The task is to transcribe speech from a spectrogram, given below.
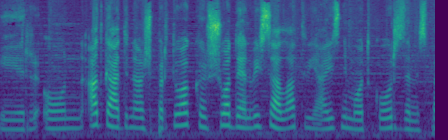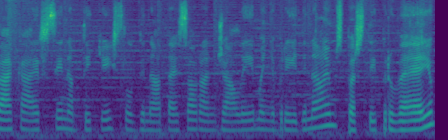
Ir, un atgādināšu par to, ka šodien visā Latvijā, izņemot kurzemes spēkā, ir sinaptiķu izsludinātais oranžā līmeņa brīdinājums par stipru vēju.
